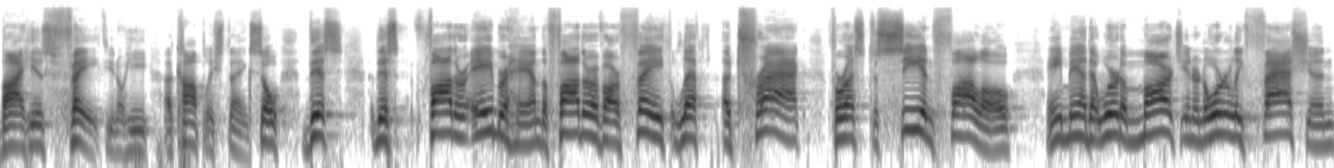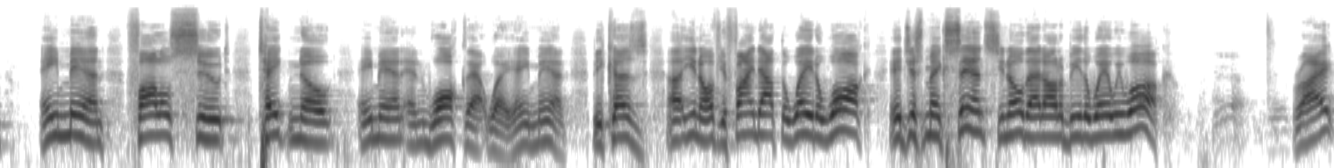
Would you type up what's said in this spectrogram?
by his faith, you know, he accomplished things. So this, this father Abraham, the father of our faith, left a track for us to see and follow, amen, that we're to march in an orderly fashion Amen. Follow suit, take note, amen, and walk that way. Amen. Because, uh, you know, if you find out the way to walk, it just makes sense. You know, that ought to be the way we walk. Right?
